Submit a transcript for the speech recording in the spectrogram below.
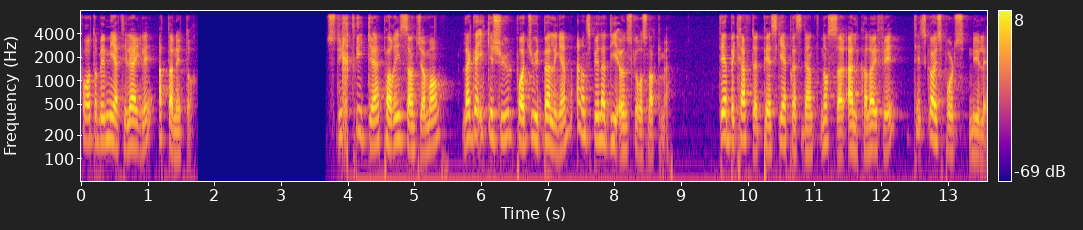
for at han blir mer tilgjengelig etter nyttår. Styrtrike Paris Saint-Germain legger ikke skjul på at Jude Bellingham er en spiller de ønsker å snakke med. Det bekreftet PSG-president Nasser El Khalaifi til Sky Sports nylig.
